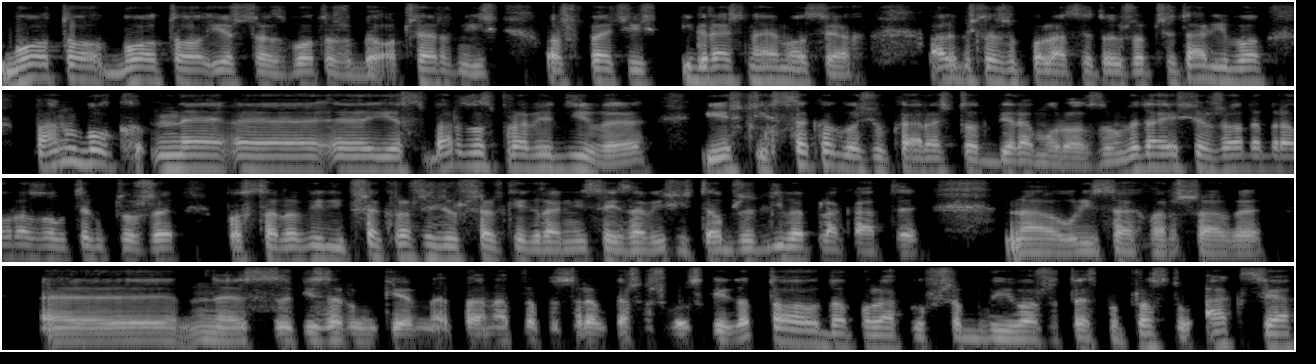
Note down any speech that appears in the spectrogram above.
Błoto, błoto, jeszcze raz błoto, żeby oczernić, oszpecić i grać na emocjach. Ale myślę, że Polacy to już odczytali, bo Pan Bóg e, e, jest bardzo sprawiedliwy. Jeśli chce kogoś ukarać, to odbiera mu rozum. Wydaje się, że odebrał rozum tym, którzy postanowili przekroczyć już wszelkie granice i zawiesić te obrzydliwe plakaty na ulicach Warszawy e, z wizerunkiem pana profesora Łukasza Szumowskiego. To do Polaków przemówiło, że to jest po prostu akcja,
